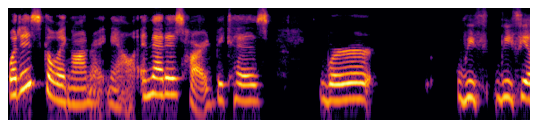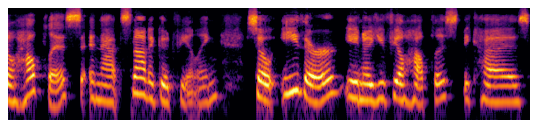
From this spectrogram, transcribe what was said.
what is going on right now and that is hard because we're we we feel helpless and that's not a good feeling. So either you know you feel helpless because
